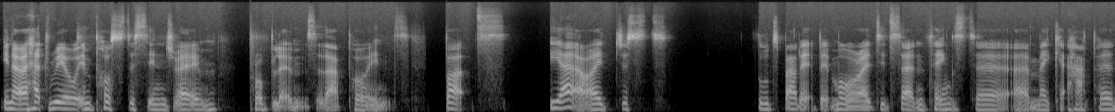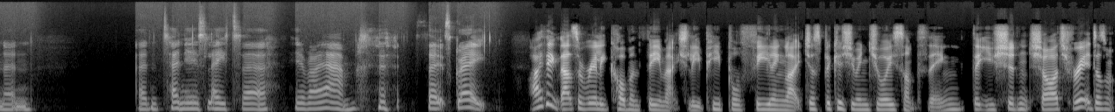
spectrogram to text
You know, I had real imposter syndrome problems at that point. But yeah, I just thought about it a bit more. I did certain things to uh, make it happen, and and ten years later, here I am. so it's great. I think that's a really common theme, actually. People feeling like just because you enjoy something that you shouldn't charge for it. It doesn't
